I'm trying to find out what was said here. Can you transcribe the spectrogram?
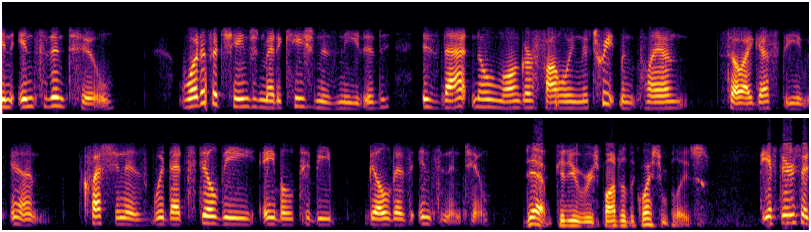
in Incident 2, what if a change in medication is needed? Is that no longer following the treatment plan? So I guess the uh, question is would that still be able to be billed as Incident 2? Deb, can you respond to the question, please? If there's a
